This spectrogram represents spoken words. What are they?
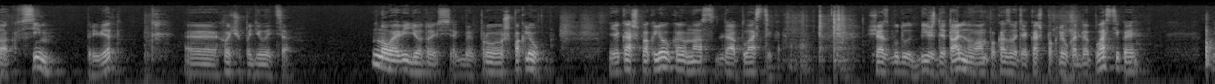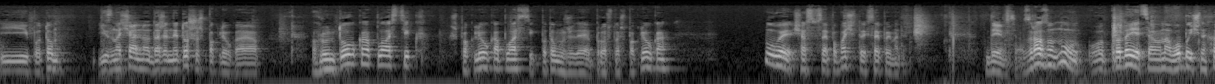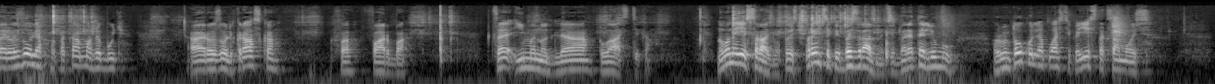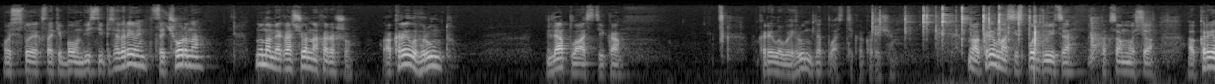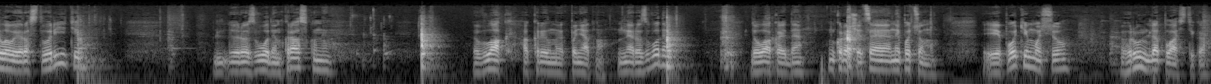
Так, всім привіт. Е, хочу поділитися. Нове відео, то есть, якби, про шпакльовку. Яка шпакльовка у нас для пластика? Зараз буду більш детально вам показувати, яка шпакльовка для пластика. І потім, ізначально, навіть не то, що шпакльовка, а ґрунтовка пластик, шпакльовка пластик, потім вже просто шпакльовка. Ну, ви зараз все побачите і все поймете. Дивимося. Зразу, ну, продається вона в обичних аерозолях. Отака може бути аерозоль краска, фарба. Це іменно для пластика. Ну, вони є різні. Тобто, в принципі, без різниці. Берете любу ґрунтовку для пластика. Є так само ось. Ось стоїть, кстати, балон 250 гривень. Це чорна. Ну, нам якраз чорна хорошо. Акрил, ґрунт для пластика. Акриловий ґрунт для пластика, коротше. Ну, акрил у нас использується так само ось акриловий розтворитель. Розводимо краску. ним. В акрил ми, понятно, не розводимо. До лака йде. Ну, коротше, це не по цьому. І потім ось о, ґрунт для пластика.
